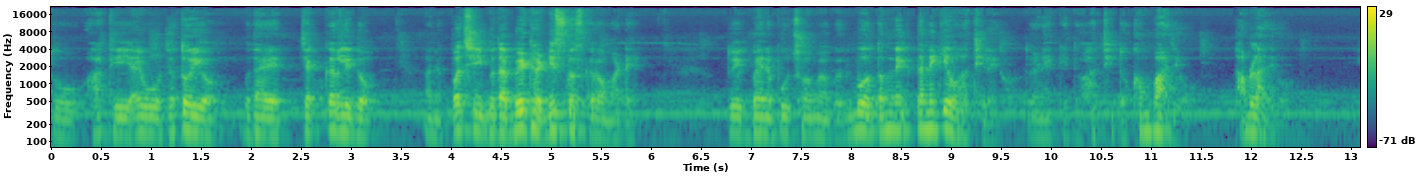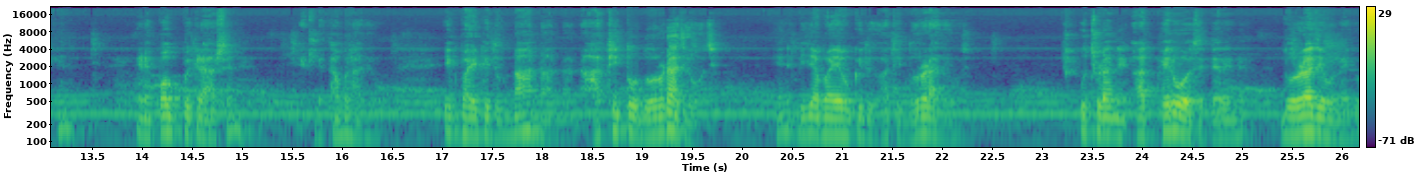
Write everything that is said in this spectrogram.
તો હાથી આવ્યો જતો રહ્યો બધાએ ચેક કરી લીધો અને પછી બધા બેઠા ડિસ્કસ કરવા માટે તો એક ભાઈને પૂછવામાં આવ્યું બોલ તમને તને કેવો હાથી લાગ્યો તો એણે કીધું હાથી તો ખંભા જેવો થાંભલા જેવો હે ને એણે પગ પકડ્યા હશે ને? એટલે થાંભલા જેવો. એક ભાઈએ કીધું, ના ના ના હાથી તો દોરડા જેવો છે. એને બીજા ભાઈએ એવું કીધું, હાથી દોરડા જેવો છે. પૂછડાને હાથ ફેરવો હશે ત્યારે એને દોરડા જેવો લાગ્યો.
